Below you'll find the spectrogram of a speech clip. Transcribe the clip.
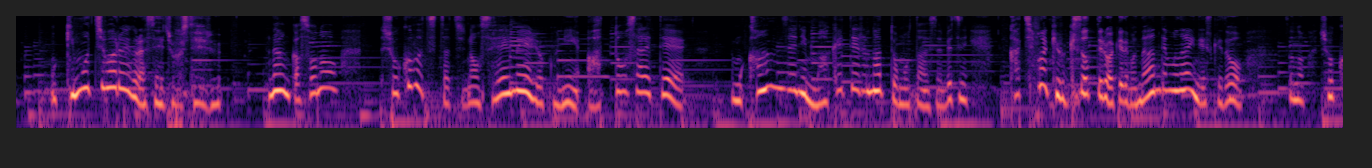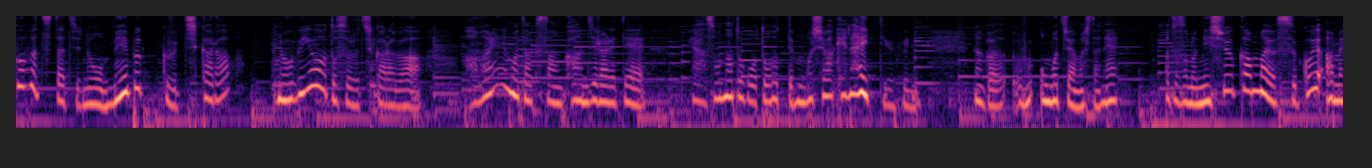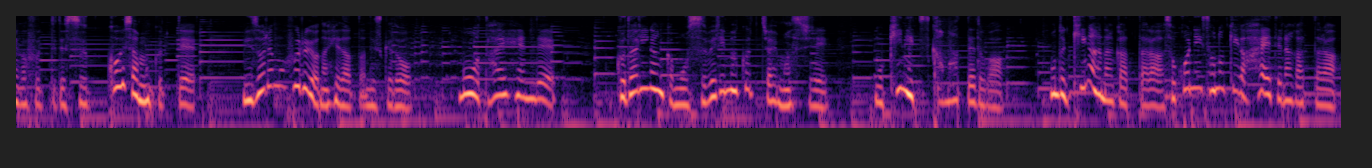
気持ち悪いぐらい成長している。なんかその植物たちの生命力に圧倒されてもう完全に負けてるなって思ったんですね。別に勝ち負けを競ってるわけでも何でもないんですけどその植物たちの芽吹く力伸びようとする力があまりにもたくさん感じられていやそんなとこ通って申し訳ないっていうふうになんか思っちゃいましたね。あとその2週間前はすごい雨が降っててすっごい寒くってみぞれも降るような日だったんですけどもう大変で下りなんかもう滑りまくっちゃいますしもう木に捕まってとか本当に木がなかったらそこにその木が生えてなかったら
